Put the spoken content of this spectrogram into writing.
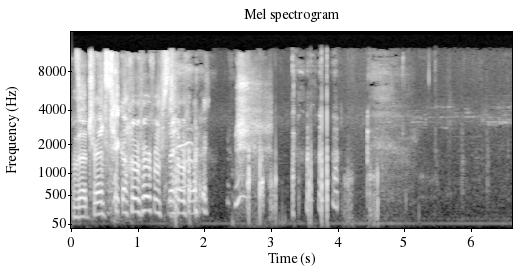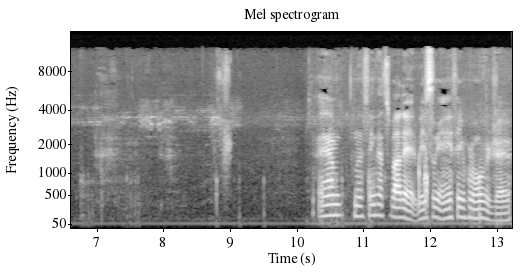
the Transtech armor from Samurai. Um, I think that's about it. Basically, anything from Overdrive.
